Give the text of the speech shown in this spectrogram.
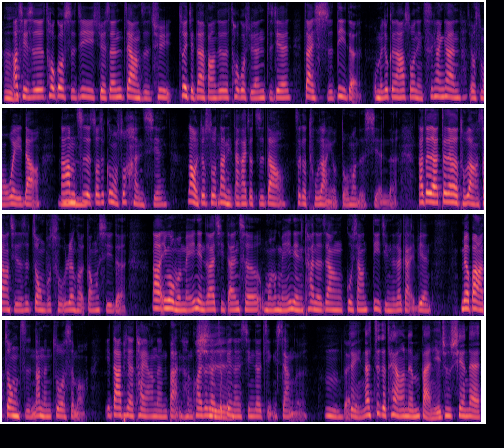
那其实透过实际学生这样子去，最简单的方式就是透过学生直接在实地的，我们就跟他说：“你吃看看有什么味道。”那他们吃的时候就跟我说很咸。那我就说，那你大概就知道这个土壤有多么的咸了。那在在这个土壤上，其实是种不出任何东西的。那因为我们每一年都在骑单车，我们每一年看着这样故乡地景的在改变，没有办法种植，那能做什么？一大片的太阳能板，很快真的就变成新的景象了。嗯，对，对。那这个太阳能板，也就是现在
